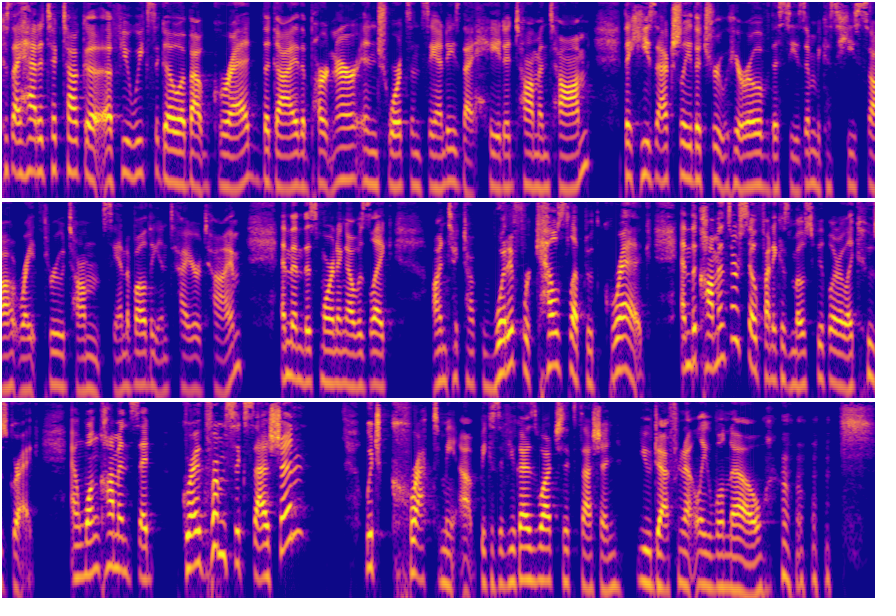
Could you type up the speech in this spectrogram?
because I had a TikTok a, a, few weeks ago about Greg, the guy, the partner in Schwartz and Sandy's that hated Tom and Tom, that he's actually the true hero of the season because he saw right through Tom Sandoval the entire time. And then this morning I was like on TikTok, what if Raquel slept with Greg? And the comments are so funny because most people are like, who's Greg? And one comment said, Greg from Succession which cracked me up because if you guys watch Succession, you definitely will know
